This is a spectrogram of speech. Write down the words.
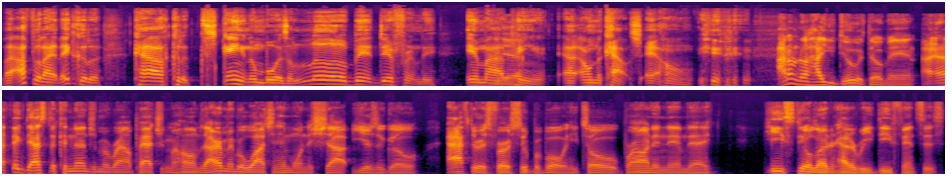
Like I feel like they could have Kyle could have schemed them boys a little bit differently, in my Yeah. opinion, uh, on the couch at home. I don't know how you do it though, man. I, I think that's the conundrum around Patrick Mahomes. I remember watching him on the shop years ago after his first Super Bowl, and he told Braun and them that he's still learning how to read defenses.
